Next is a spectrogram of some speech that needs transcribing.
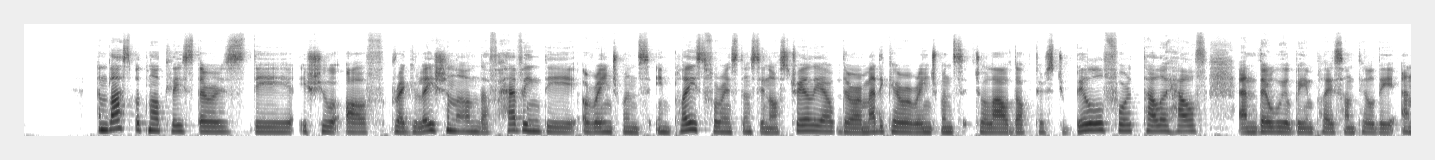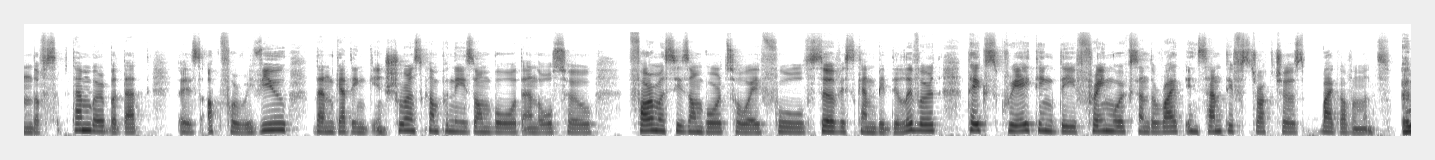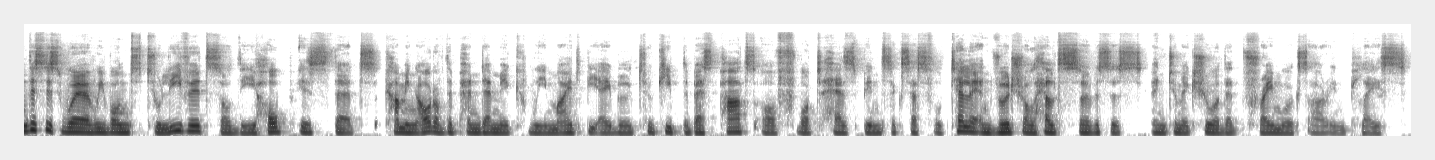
And last but not least, there is the issue of regulation and of having the arrangements in place. For instance, in Australia, there are Medicare arrangements to allow doctors to bill for telehealth, and they will be in place until the end of September, but that is up for review. Then getting insurance companies on board and also pharmacies on board so a full service can be delivered takes creating the frameworks and the right incentive structures by governments. And this is where we want to leave it. So the hope is that coming out of the pandemic, we might be able to keep the best parts of what has been successful tele and virtual health services and to make sure that frameworks are in place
